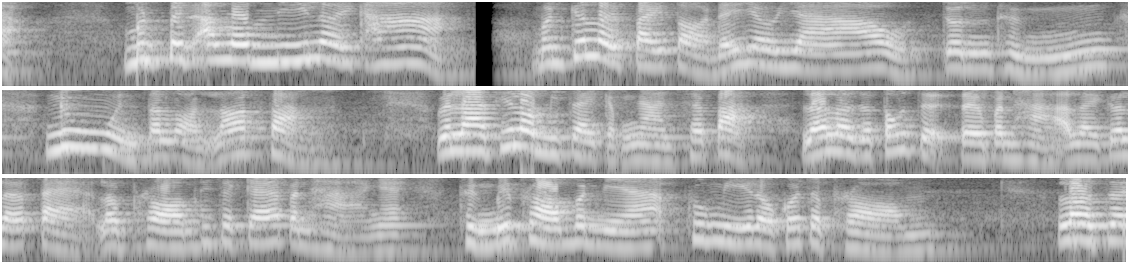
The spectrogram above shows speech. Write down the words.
อะ่ะ มันเป็นอารมณ์นี้เลยค่ะ มันก็เลยไปต่อได้ยาวๆ จนถึงนู่นตลอดรอดฝั่ง เวลาที่เรามีใจกับงานใช่ปะแล้วเราจะต้องเจอเจอปัญหาอะไรก็แล้วแต่เราพร้อมที่จะแก้ปัญหาไง ถึงไม่พร้อมวันนี้พรุ่งนี้เราก็จะพร้อม เราจะ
